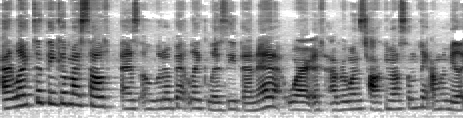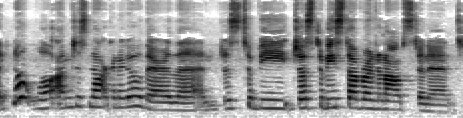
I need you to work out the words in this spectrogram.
I like to think of myself as a little bit like Lizzie Bennet, where if everyone's talking about something, I'm gonna be like, no, well, I'm just not gonna go there then, just to be just to be stubborn and obstinate,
